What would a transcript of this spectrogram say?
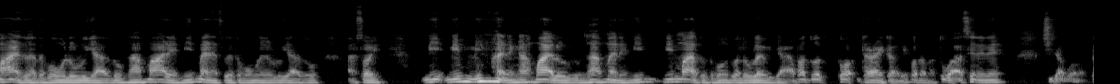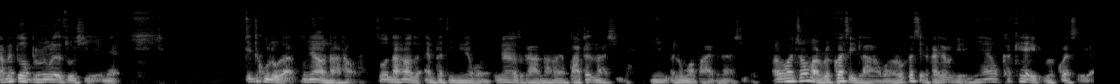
မှားတယ်ဆိုတဲ့သဘောမျိုးလုပ်လို့ရတယ်လို့ငါမှားတယ်မင်းမှန်တယ်ဆိုတဲ့သဘောမျိုးလုပ်လို့ရတယ်လို့ sorry မင်းမင်းမင်းမှန်တယ်ငါမှားတယ်လို့ငါမှန်တယ်မင်းမင်းမှားဆိုတဲ့သဘောမျိုးလုပ်လိုက်လို့ရတယ်ဘာသူက director လေးဟုတ်တယ်မသူကအဆင့်နေနေရှိတာပေါ့နော်ဒါပေမဲ့သူကဘယ်လိုလုပ်လဲဆိုလို့ရှိရင်ね တစ်ခုလို့လားသူများကိုနားထောင်တယ်ဆိုနားထောင်ဆို empathy နေနေပေါ့နော်သူများစကားနားထောင်ဘာပြဿနာရှိလဲမင်းအလုံးမှာဘာပြဿနာရှိလဲအဲ့တော့ကျွန်တော်မှာ request တွေလာတာပေါ့နော် request တွေတစ်ခါကျလို့ရှိရင်အရင်ခက်ခဲ request တွေပြ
